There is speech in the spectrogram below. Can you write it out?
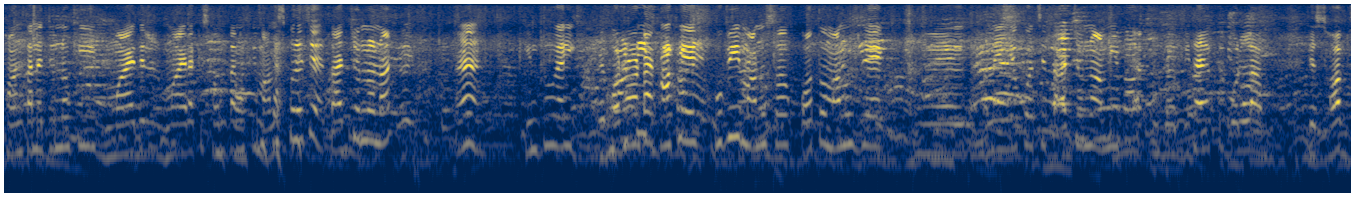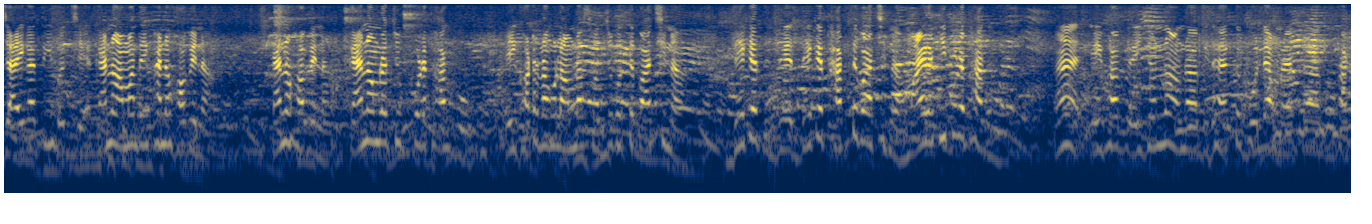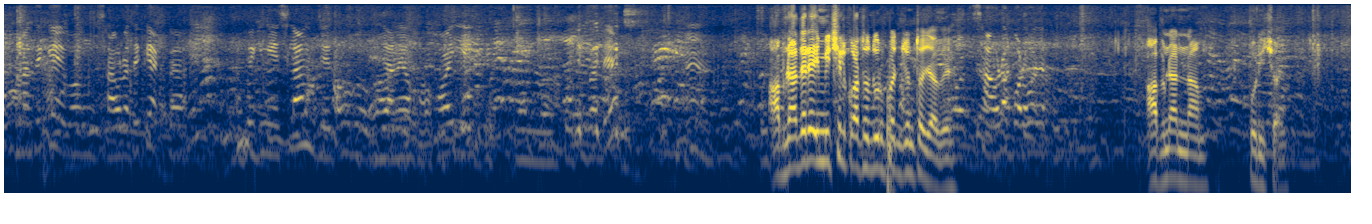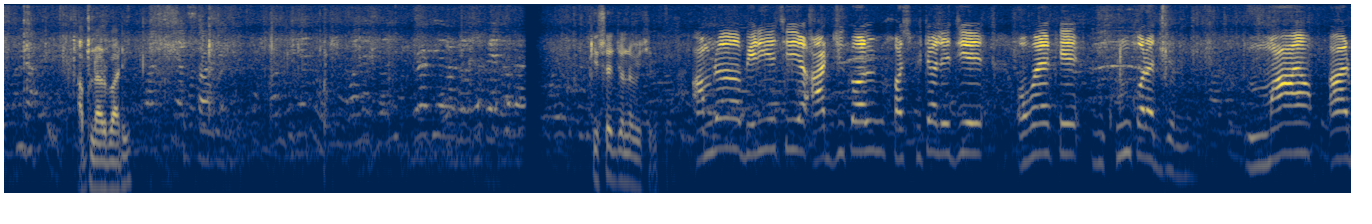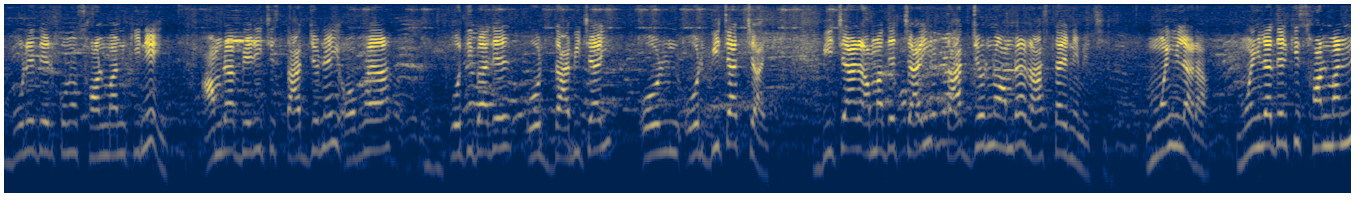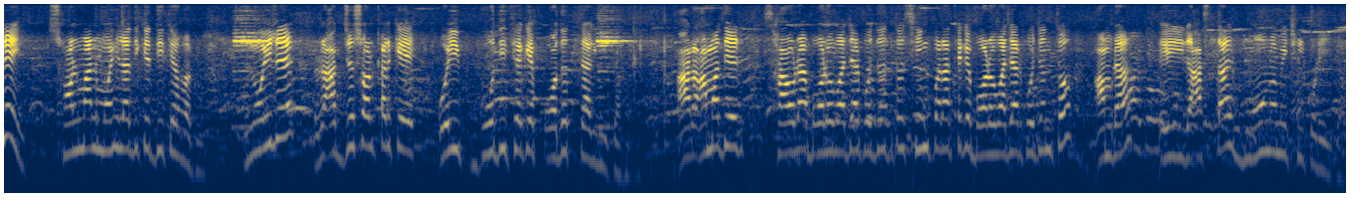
সন্তানের জন্য কি মায়েদের, মায়েরা কি সন্তান কি মানুষ করেছে? তার জন্য না। হ্যাঁ? কিন্তু এই ঘটনাটা দেখে খুবই মানুষ কত মানুষ যে মানে ইয়ে করছে, তার জন্য আমি বিধায়ককে বললাম যে, সব জায়গাতেই হচ্ছে। কেন আমাদের এখানে হবে না? কেন হবে না? কেন আমরা চুপ করে থাকব? এই ঘটনাগুলো আমরা সহ্য করতে পারছি না। দেখে দেখে থাকতে পারছি না। মায়েরা কি করে থাকব? হ্যাঁ এইভাবে এই জন্য আমরা বিধায়ককে বলে আমরা একটা গোঘাট থানা থেকে এবং সাউরা থেকে একটা উদ্যোগ নিয়েছিলাম যে জানে হয় এই প্রতিবাদে। হ্যাঁ। আপনাদের এই মিছিল কত দূর পর্যন্ত যাবে? সাউরা বড় বাজার আপনার নাম পরিচয়? আপনার বাড়ি? কিসের জন্য মিছিল? আমরা বেরিয়েছি আরজিকল হসপিটালে যে অভয়াকে খুন করার জন্য। মা আর বোনেদের কোনো সম্মান কি নেই? আমরা বেরিয়েছি তার জন্যই অভয়া প্রতিবাদে ওর দাবি চাই, ওর ওর বিচার চাই। বিচার আমাদের চাই, তার জন্য আমরা রাস্তায় নেমেছি। মহিলারা, মহিলাদের কি সম্মান নেই? সম্মান মহিলাদিকে দিতে হবে। নইলে রাজ্য সরকারকে ওই গদি থেকে পদত্যাগ নিতে হবে। আর আমাদের সাওড়া বড়বাজার পর্যন্ত, সিংপাড়া থেকে বড়বাজার পর্যন্ত আমরা এই রাস্তায় মৌন মিছিল করেই যাব।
